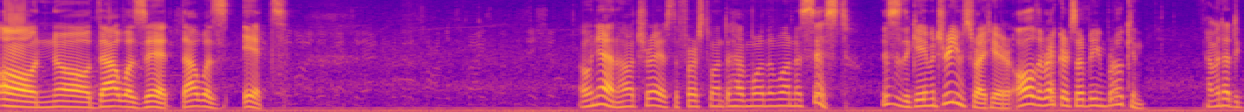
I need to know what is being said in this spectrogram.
Oh no, that was it. That was it. Yeah, and Autret is the first one to have more than one assist. This is the game of dreams right here. All the records are being broken. I haven't had a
